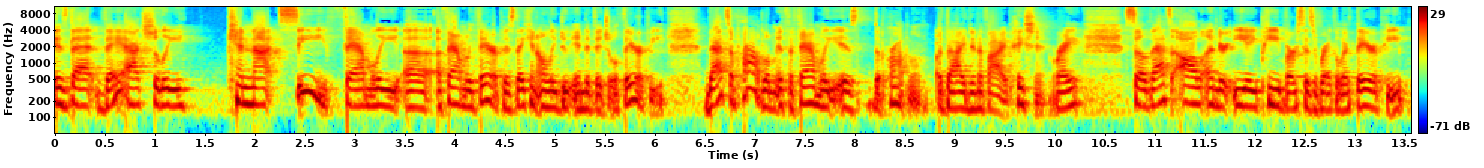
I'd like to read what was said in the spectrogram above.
is that they actually cannot see family uh, a family therapist. They can only do individual therapy. That's a problem if the family is the problem or the identified patient right? So that's all under eap versus regular therapy.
